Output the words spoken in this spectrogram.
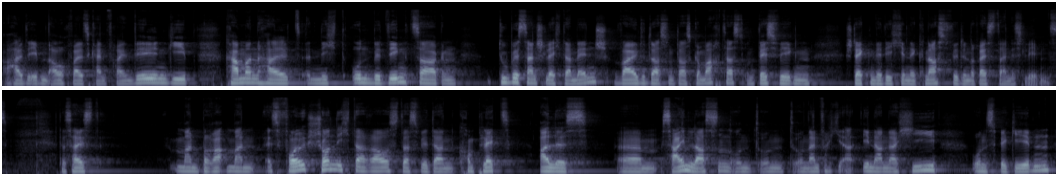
halt eben auch, weil es keinen freien Willen gibt, kann man halt nicht unbedingt sagen, du bist ein schlechter Mensch, weil du das und das gemacht hast und deswegen stecken wir dich in den Knast für den Rest deines Lebens. Das heißt, man, man, es folgt schon nicht daraus, dass wir dann komplett alles ähm, sein lassen und, und, und einfach in Anarchie uns begeben.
